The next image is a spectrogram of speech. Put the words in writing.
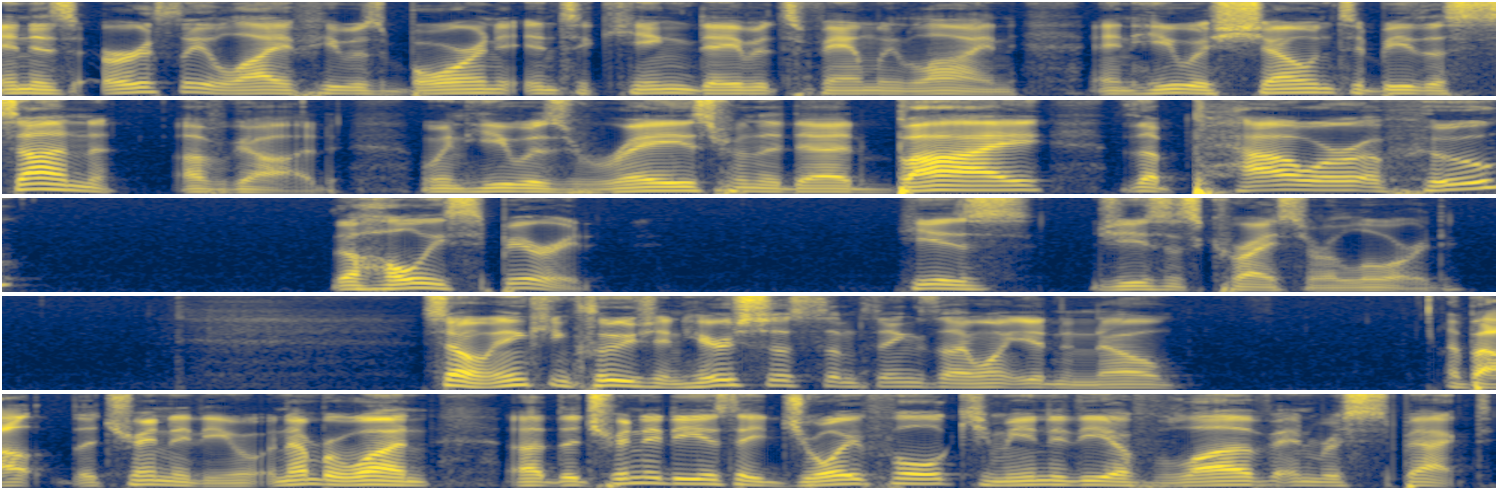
In his earthly life, he was born into King David's family line, and he was shown to be the Son of God when he was raised from the dead by the power of who? the Holy Spirit. He is Jesus Christ our Lord. So, in conclusion, here's just some things I want you to know about the Trinity. Number one, uh, the Trinity is a joyful community of love and respect.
